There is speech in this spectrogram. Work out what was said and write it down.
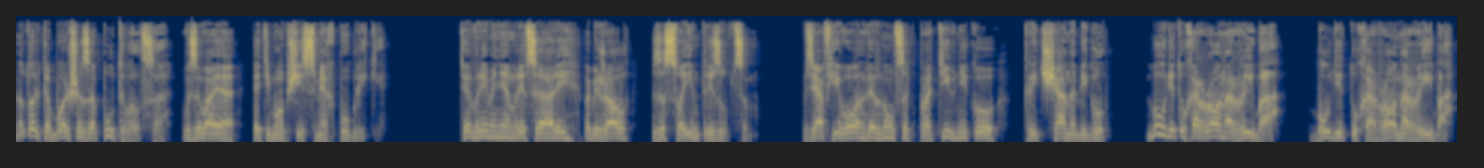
но только больше запутывался, вызывая этим общий смех публики. Тем временем Рицарий побежал за своим трезубцем. Взяв его, он вернулся к противнику крича на бегу. «Будет у Харона рыба! Будет у Харона рыба!»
